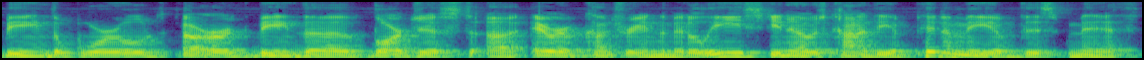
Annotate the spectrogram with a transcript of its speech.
being the world or being the largest uh, Arab country in the Middle East, you know, is kind of the epitome of this myth.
